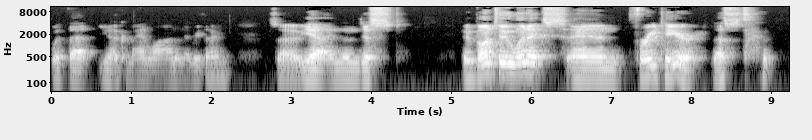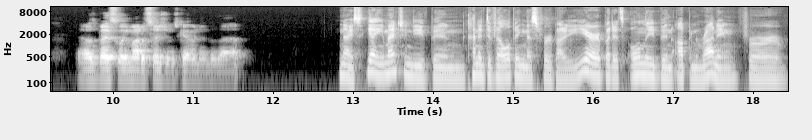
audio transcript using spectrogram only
with that, you know, command line and everything. So yeah, and then just Ubuntu, Linux, and free tier. That's that was basically my decisions going into that. Nice. Yeah, you mentioned you've been kind of developing this for about a year, but it's only been up and running for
